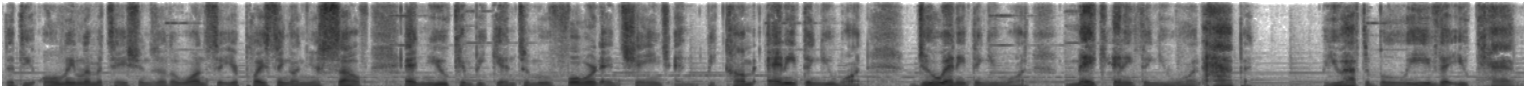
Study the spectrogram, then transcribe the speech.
That the only limitations are the ones that you're placing on yourself. And you can begin to move forward and change and become anything you want. Do anything you want. Make anything you want happen. But you have to believe that you can.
